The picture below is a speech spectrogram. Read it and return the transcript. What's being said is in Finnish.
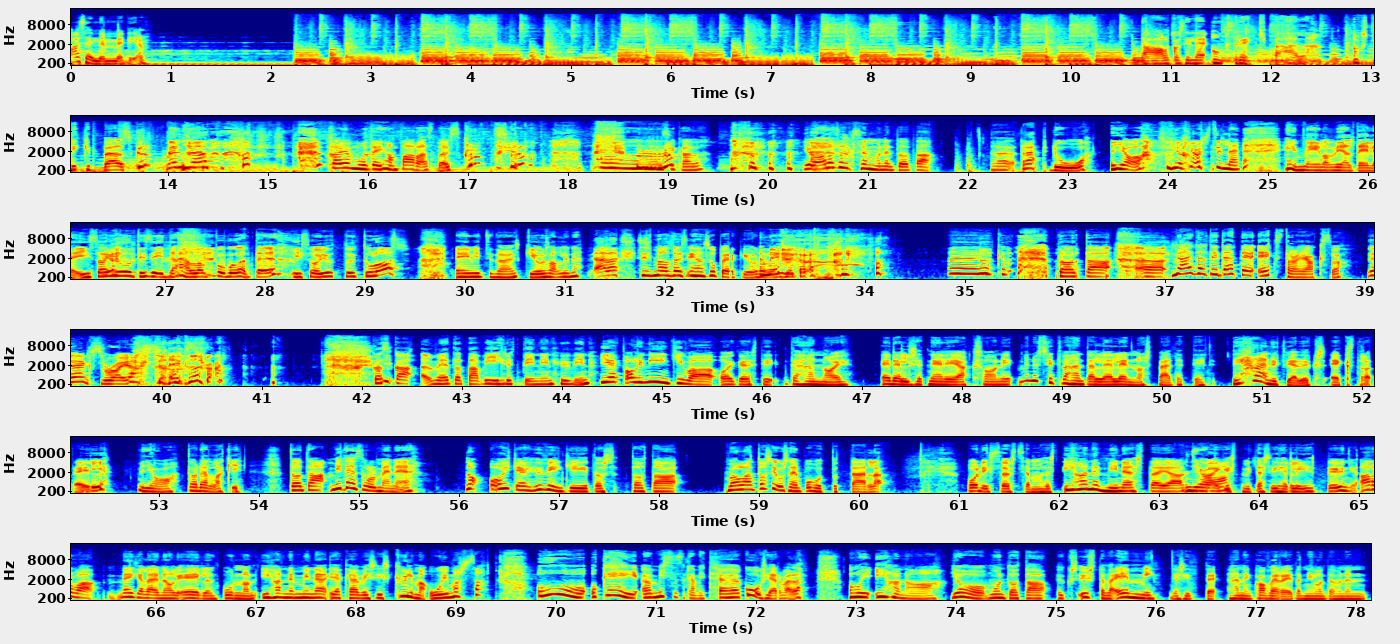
Asennemedia. Tää alkoi silleen, onks rekki päällä? Onks pikki päällä? Skrr, mennään! Toi on muuten ihan parasta. toi Skrr, skrr. Oh. Joo, aloitetaanko semmonen tota, äh, rap duo? Joo, just silleen, hei meillä on vielä teille iso uutisia tähän loppuvuoteen. Iso juttu tulos. Ei vitsi, toi olisi kiusallinen. Älä, siis me oltais ihan superkiusalliset niin. Eikä. Tota, äh, me ajateltiin tehdä teille extra jakso. Extra jakso. Extra. Koska me tota, viihdyttiin niin hyvin. Jep, oli niin kivaa oikeasti tehdä noi edelliset neljä jaksoa, niin me nyt sitten vähän tälleen lennosta päätettiin, että tehdään nyt vielä yksi ekstra teille. Joo, todellakin. Tota, miten sul menee? No oikein hyvin kiitos. Tota, me ollaan tosi usein puhuttu täällä podissa just semmoisesta ihanne minästä ja Joo. kaikista, mitä siihen liittyy. Niin arvaa, meikäläinen oli eilen kunnon ihanne minä ja kävi siis kylmä uimassa Oo, okei. Äh, missä sä kävit? ää, Kuusjärvellä. Oi, ihanaa. Joo, mun tota, yksi ystävä Emmi ja sitten hänen kavereita, niillä on tämmöinen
